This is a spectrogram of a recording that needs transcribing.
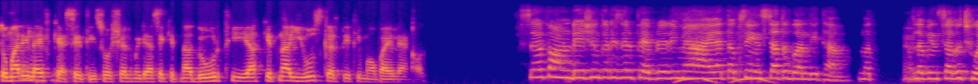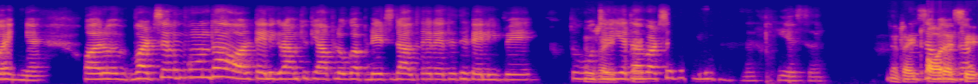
तुम्हारी लाइफ कैसे थी? सोशल मीडिया से कितना दूर थी या कितना यूज़ करती थी mobile and all sir foundation का रिज़ल्ट फेब्रवरी में आया तब से इंस्टा तो बंद ही था। मतलब इंस्टा तो छुआ ही नहीं है। और व्हाट्सएप फ़ोन था और टेलीग्राम क्योंकि आप लोग अपडेट्स डालते रहते थे टेली पे तो वो चाहिए था। व्हाट्सएप पे यस सर राइट और ऐसे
